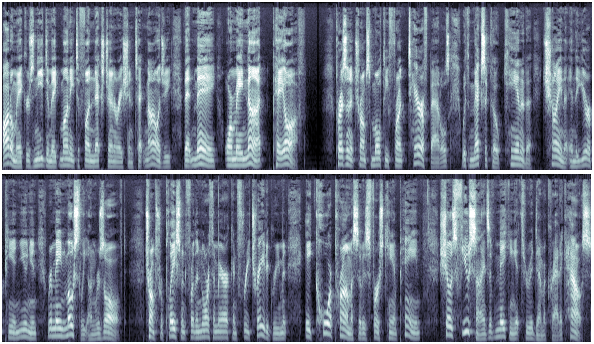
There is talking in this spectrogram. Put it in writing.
automakers need to make money to fund next generation technology that may or may not pay off. President Trump's multi front tariff battles with Mexico, Canada, China, and the European Union remain mostly unresolved. Trump's replacement for the North American Free Trade Agreement, a core promise of his first campaign, shows few signs of making it through a Democratic House.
